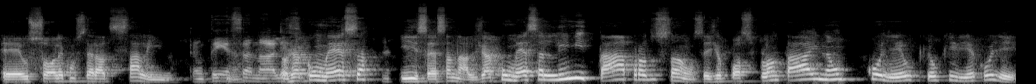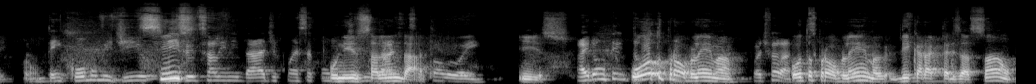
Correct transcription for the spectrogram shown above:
É, o solo é considerado salino. Então tem essa né? análise. Então já começa, isso, essa análise, já começa a limitar a produção, ou seja, eu posso plantar e não colher o que eu queria colher. Então, tem como medir o nível de salinidade com essa O nível de salinidade. Que você falou aí. Isso. Aí não tem outro problema, pode falar. Outro problema de caracterização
